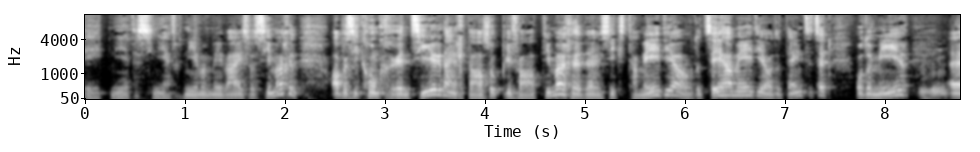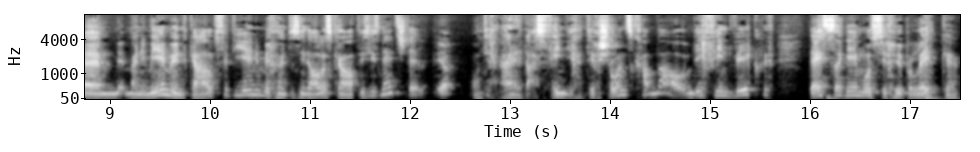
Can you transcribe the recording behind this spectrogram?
dort nie, dass sie einfach niemand mehr weiß, was sie machen. Aber sie konkurrenzieren eigentlich das, was Private machen, äh, sei es Media oder CH Media oder die NZZ oder wir. Mhm. Ähm, ich meine, wir müssen Geld verdienen, wir können das nicht alles gratis ins Netz stellen. Ja. Und ich meine, das finde ich natürlich schon ein Skandal. Und ich finde wirklich, die SAG muss sich überlegen,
